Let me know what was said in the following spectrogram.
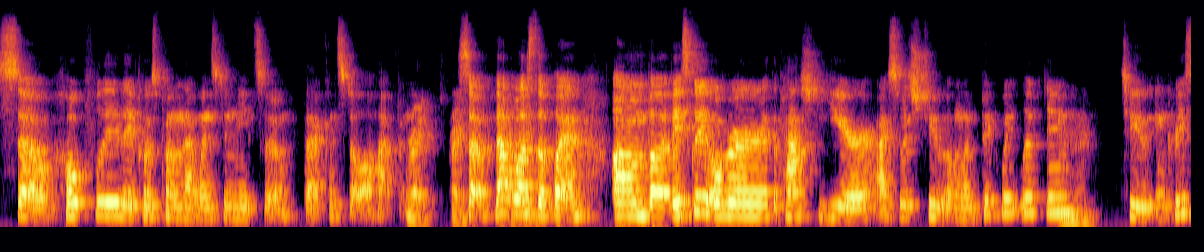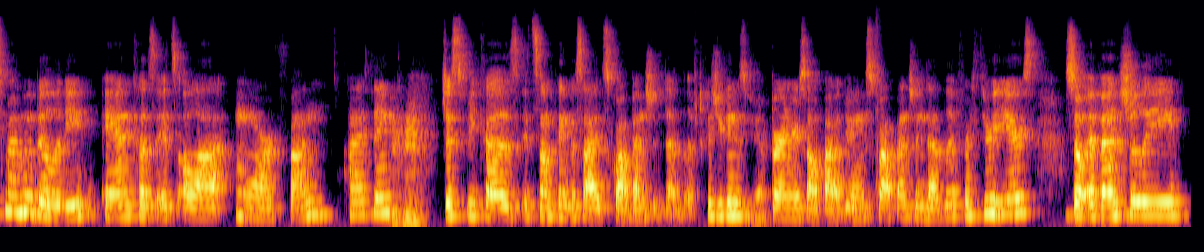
So hopefully they postpone that Winston meet so that can still all happen. Right, right. So that was the plan. Um, but basically over the past year, I switched to Olympic weightlifting Mhm, to increase my mobility and because it's a lot more fun, I think. mhm. Just because it's something besides squat, bench, and deadlift. Because you can just Yeah. burn yourself out doing squat, bench, and deadlift for three years. So eventually,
